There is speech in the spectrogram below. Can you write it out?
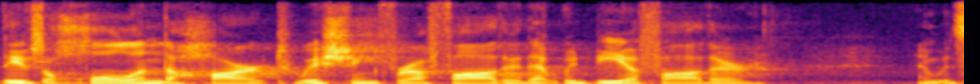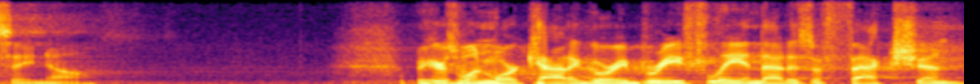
leaves a hole in the heart wishing for a father that would be a father and would say no. But here's one more category briefly, and that is affection.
